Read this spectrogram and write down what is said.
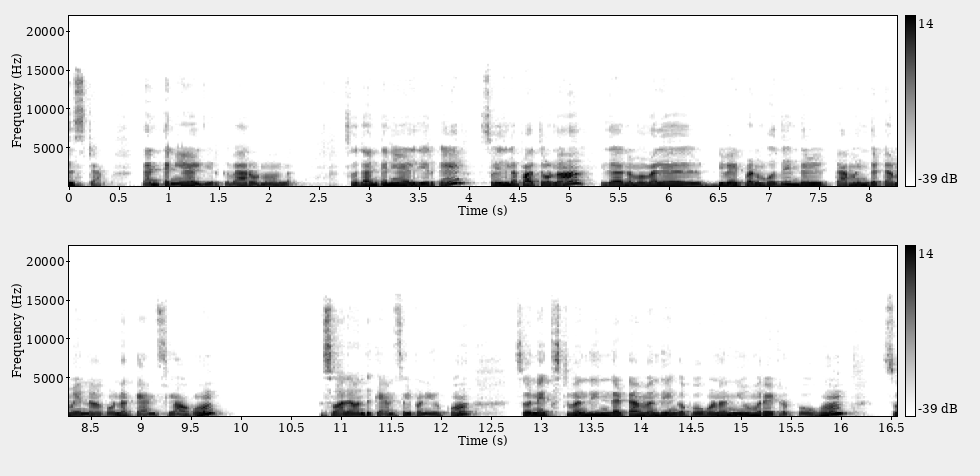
this term தனித்தனியாக எழுதியிருக்கு வேற ஒன்றும் இல்லை. ஸோ தனித்தனியாக எழுதியிருக்கேன். ஸோ இதில் பார்த்தோன்னா இதை நம்ம மேலே டிவைட் பண்ணும்போது இந்த டேமு இந்த டேமு என்ன ஆகும்னா கேன்சல் ஆகும். ஸோ அதை வந்து கேன்சல் பண்ணியிருக்கோம். ஸோ நெக்ஸ்ட் வந்து இந்த டேம் வந்து எங்கே போகும்னா நியூமரேட்டர் போகும். ஸோ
